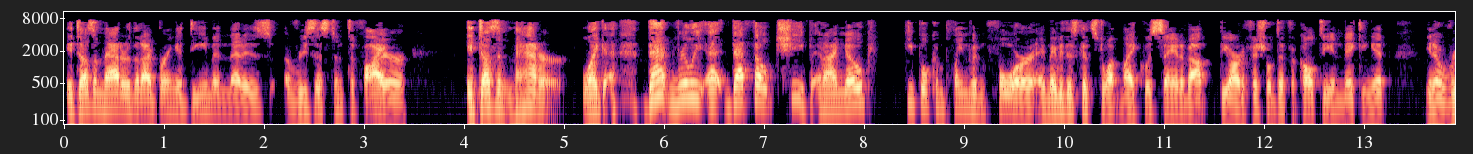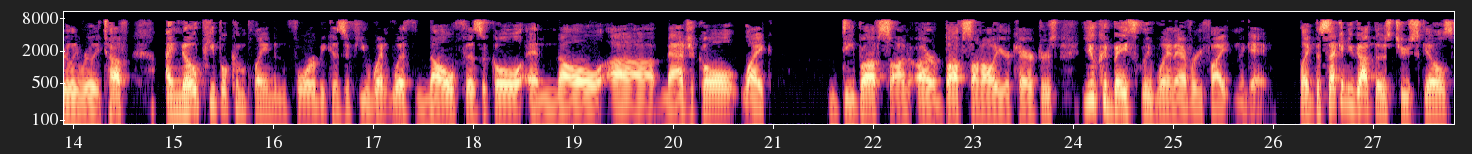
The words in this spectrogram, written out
it doesn't matter that I bring a demon that is resistant to fire. It doesn't matter. Like that really, uh, that felt cheap. And I know people complained in four, and maybe this gets to what Mike was saying about the artificial difficulty and making it, you know, really, really tough. I know people complained in four because if you went with null physical and null, uh, magical, like, debuffs on or buffs on all your characters, you could basically win every fight in the game. Like the second you got those two skills,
